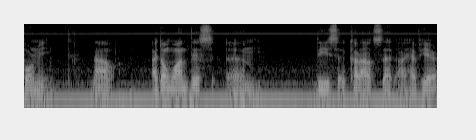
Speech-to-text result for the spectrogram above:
for me. Now I don't want this um, these uh, cutouts that I have here.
